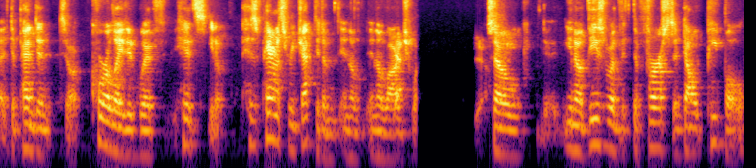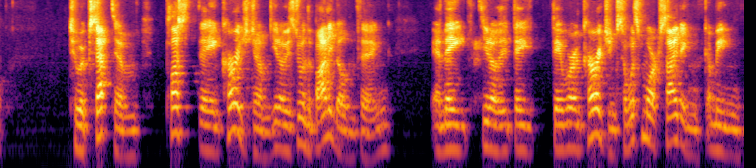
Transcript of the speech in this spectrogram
uh, dependent or correlated with his you know his parents rejected him in a in a large way. Yeah. So you know these were the, the first adult people to accept him. Plus, they encouraged him. You know, he's doing the bodybuilding thing, and they you know they they, they were encouraging. So what's more exciting? I mean,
